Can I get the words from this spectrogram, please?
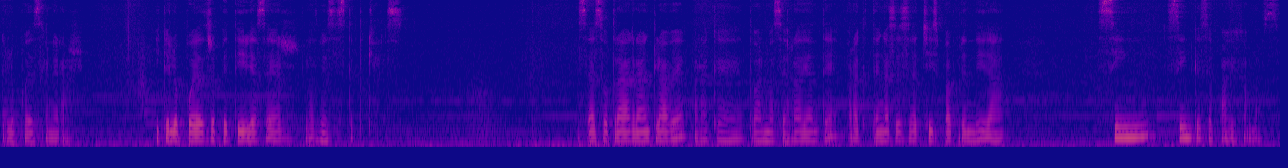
que lo puedes generar y que lo puedes repetir y hacer las veces que tú quieras. Esa es otra gran clave para que tu alma sea radiante, para que tengas esa chispa prendida sin, sin que se apague jamás.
